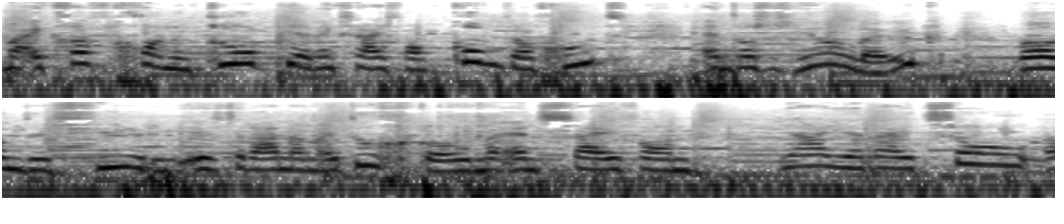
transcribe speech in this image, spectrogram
Maar ik gaf gewoon een klopje en ik zei van komt wel goed. En het was dus heel leuk, want de jury is daarna naar mij toegekomen en zei van ja je rijdt zo uh,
